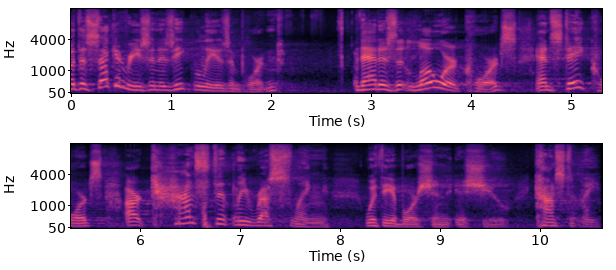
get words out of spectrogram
But the second reason is equally as important. That is that lower courts and state courts are constantly wrestling with the abortion issue, constantly.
